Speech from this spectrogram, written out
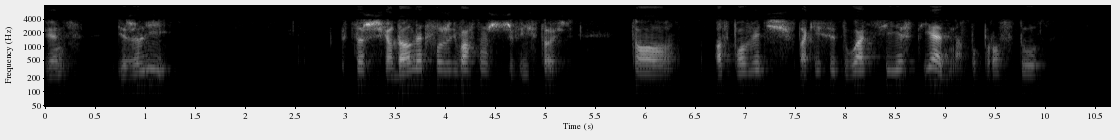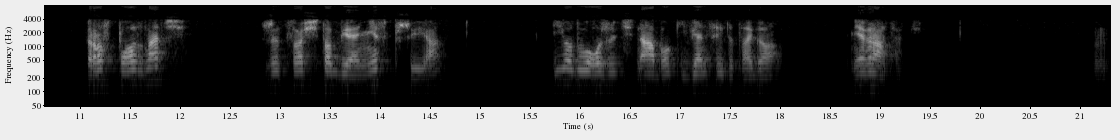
Więc jeżeli chcesz świadomie tworzyć własną rzeczywistość, to odpowiedź w takiej sytuacji jest jedna. Po prostu rozpoznać, że coś Tobie nie sprzyja i odłożyć na bok i więcej do tego nie wracać. Hmm.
